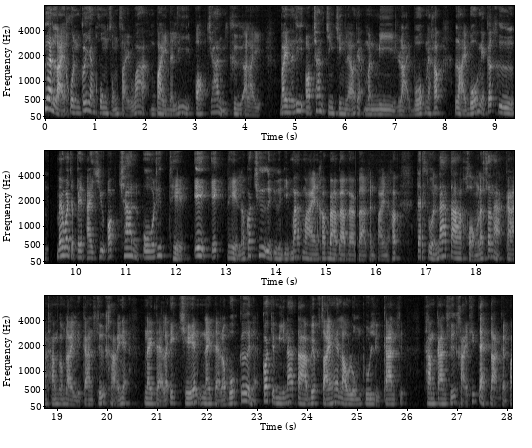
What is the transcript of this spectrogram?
พื่อนๆหลายคนก็ยังคงสงสัยว่า binary option คืออะไร binary option จริง ๆ แล้วเนี่ยมันมีหลายโบกนะครับ หลายโบกเนี่ยก็คือไม่ว่าจะเป็น IQ option o l i trade x trade แล้วก็ชื่ออื่นๆอีกมากมายนะครับบาบาบาบากันไปนะครับ แต่ส่วนหน้าตาของลักษณะการทำกำไรหรือการซื้อขายเนี่ยในแต่ละ exchange ในแต่ละโบรกเกอร์เนี่ยก็จะมีหน้าตาเว็บไซต์ให้เราลงทุนหรือการ ทำการซื้อขายที่แตกต่างกันไป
